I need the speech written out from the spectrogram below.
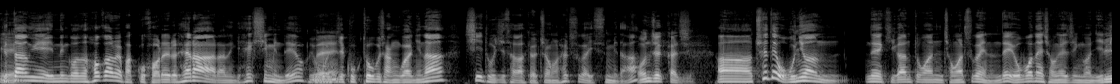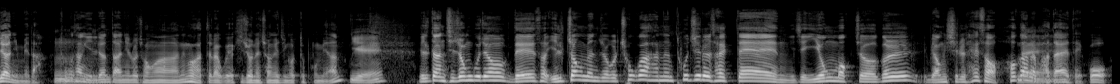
예. 그땅 위에 있는 거는 허가를 받고 거래를 해라라는 게 핵심인데요. 이건 네. 이제 국토부 장관이나 시 도지사가 결정을 할 수가 있습니다. 언제까지? 아, 최대 5년의 기간 동안 정할 수가 있는데 요번에 정해진 건 1년입니다. 음. 통상 1년 단위로 정하는 것 같더라고요. 기존에 정해진 것도 보면. 예. 일단 지정구역 내에서 일정 면적을 초과하는 토지를 살 땐 이제 이용 목적을 명시를 해서 허가를 네. 받아야 되고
